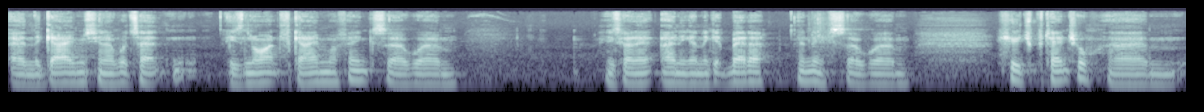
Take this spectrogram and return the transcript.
And the games, you know, what's that? His ninth game, I think. So um, he's gonna, only going to get better, isn't he? So um, huge potential. Um,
